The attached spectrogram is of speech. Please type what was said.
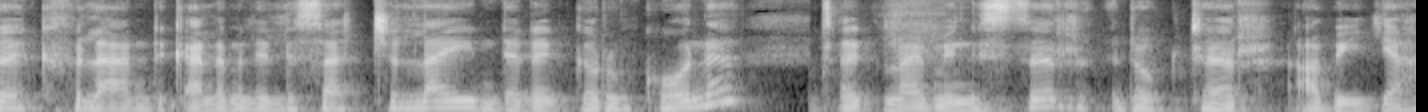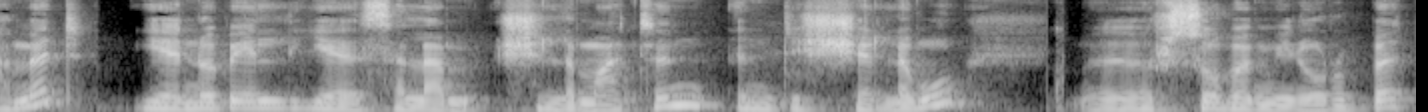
በክፍል አንድ ቃለ ምልልሳችን ላይ እንደነገሩን ከሆነ ጠቅላይ ሚኒስትር ዶክተር አብይ አህመድ የኖቤል የሰላም ሽልማትን እንዲሸለሙ እርስዎ በሚኖሩበት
